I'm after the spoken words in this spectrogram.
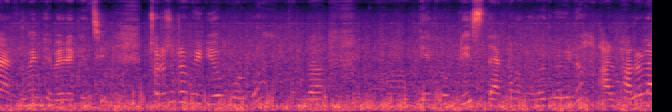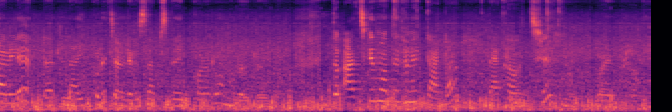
না, একদমই ভেবে রেখেছি। ছোট ছোট ভিডিও করব, তোমরা দেখো প্লিজ দেখার অনুরোধ রইল। আর ভালো লাগলে একটা লাইক করে চ্যানেলটাকে সাবস্ক্রাইব করারও অনুরোধ রইল। তো আজকের মতো এখানে টাটা, দেখা হচ্ছে পরের ব্লগে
